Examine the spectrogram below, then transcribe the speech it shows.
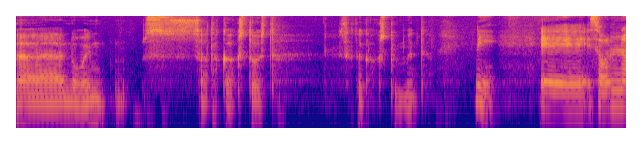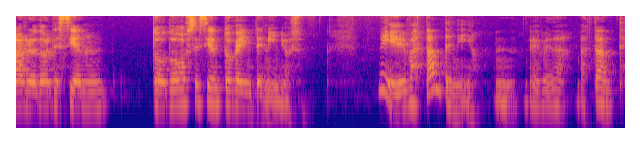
Ää, noin 112, 120. Niin. Eh, son alrededor de 112, 120 niños. Ni, es bastante niños, mm, es verdad, bastante.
